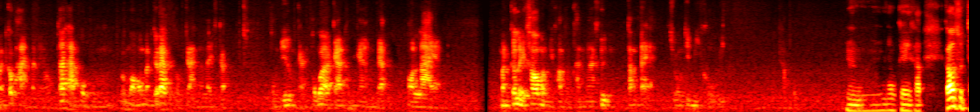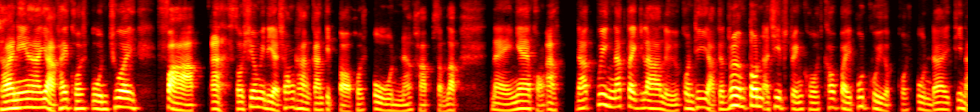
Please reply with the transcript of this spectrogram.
มันก็ผ่านมาแล้ว ถ้าถามผมผมก็มองว่ามันก็ได้ประสบการณ์อะไรกับ ผมเยอะเหมือนกัน เพราะว่าการทำงานแบบออนไลน์อะมันก็เลยเข้ามามีความสำคัญมากขึ้นตั้งแต่ช่วงที่มีโควิดครับผม อืมโอเคครับ ก็สุดท้ายนี้นะฮะอยากให้โค้ชปูนช่วยฝากอะโซเชียลมีเดียช่องทางการติดต่อโค้ชปูนนะครับสำหรับในแง่ของอะนักวิ่งนักไตรกีฬาหรือคนที่อยากจะเริ่มต้นอาชีพ strength coach เข้าไปพูดคุยกับโค้ชปูนได้ที่ไหน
